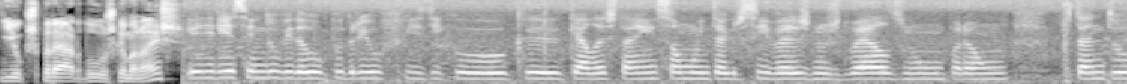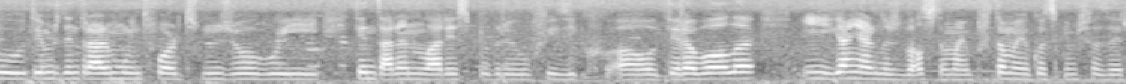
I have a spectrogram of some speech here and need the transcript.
E o que esperar dos Camarões? Eu diria sem dúvida o poderio físico que, que elas têm, são muito agressivas nos duelos, no um para um, Portanto, temos de entrar muito fortes no jogo e tentar anular esse poderio físico ao ter a bola e ganhar nos duelos também, porque também o conseguimos fazer.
